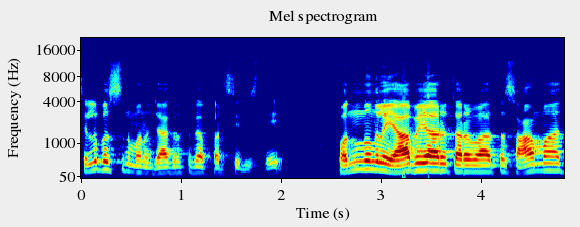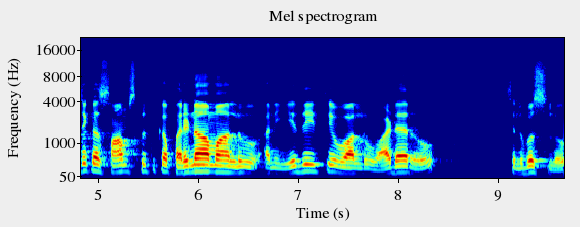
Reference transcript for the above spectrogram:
సిలబస్ను మనం జాగ్రత్తగా పరిశీలిస్తే పంతొమ్మిది యాభై ఆరు తర్వాత సామాజిక సాంస్కృతిక పరిణామాలు అని ఏదైతే వాళ్ళు వాడారో సిలబస్లో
